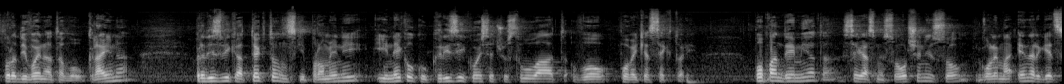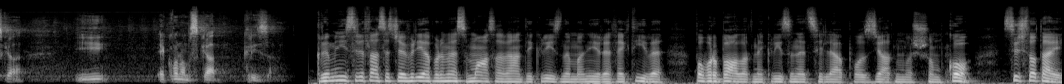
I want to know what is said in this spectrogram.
poradi vojnata vo Ukraina, predizvika tektonski promeni i nekolku krizi koi se čuvstvuvaat vo poveqe sektori. Po pandemijata sega sme soočeni so golema energetska i ekonomska kriza. Kryeministri tha se qeveria përmes masave antikrizë në mënyrë efektive po përballet me krizën e cila po zgjat më shumë kohë. Siç thotë ai,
